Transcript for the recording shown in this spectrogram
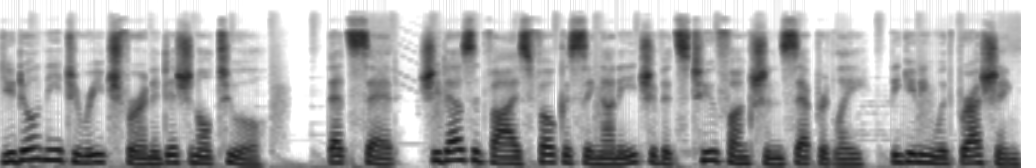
You don't need to reach for an additional tool. That said, she does advise focusing on each of its two functions separately, beginning with brushing,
